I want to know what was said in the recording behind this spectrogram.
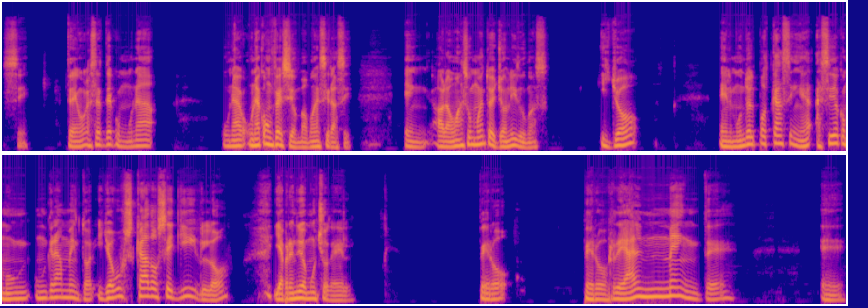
Sí. Tengo que hacerte como una, una, confesión, vamos a decir así. En, hablamos hace un momento de John Lee Dumas. Y yo, en el mundo del podcasting, ha sido como un, gran mentor. Y yo he buscado seguirlo y he aprendido mucho de él. Pero, pero realmente eh,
